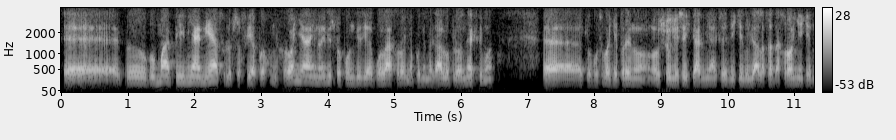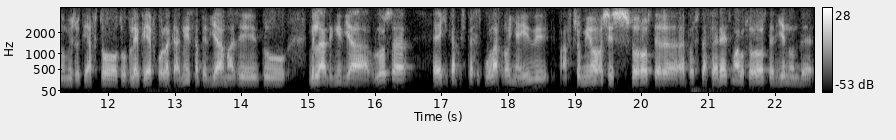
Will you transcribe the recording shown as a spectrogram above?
ε, το κομμάτι μια ενιαία φιλοσοφία που έχουν χρόνια, είναι ο ίδιος προπονητής για πολλά χρόνια που είναι μεγάλο πλεονέκτημα ε, και όπως είπα και πριν, ο, ο Σούλης έχει κάνει μια εξαιρετική δουλειά όλα αυτά τα χρόνια και νομίζω ότι αυτό το βλέπει εύκολα κανείς. Τα παιδιά μαζί του μιλάνε την ίδια γλώσσα. Έχει κάποιους παίχτες πολλά χρόνια ήδη. Αυξομοιώσεις στο ρόστερ, σταθερές μάλλον στο ρόστερ γίνονται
